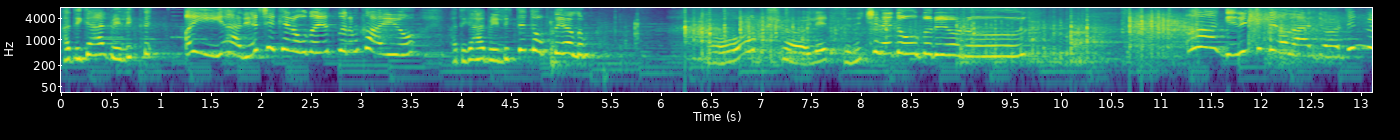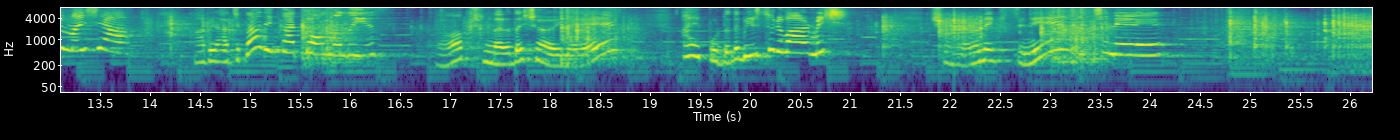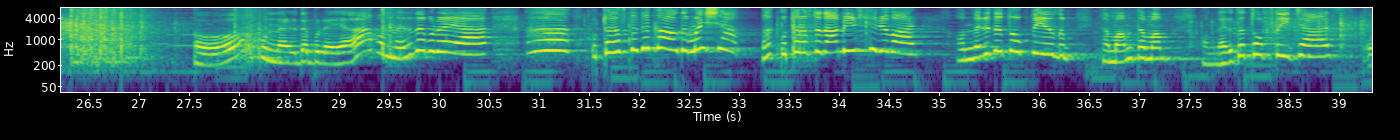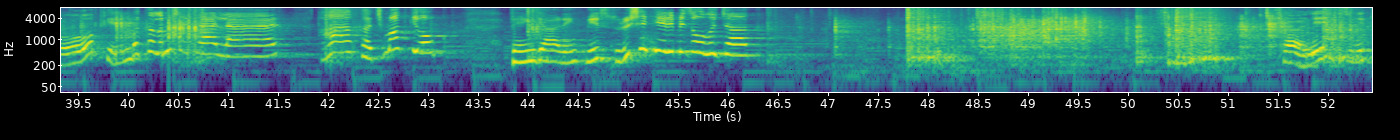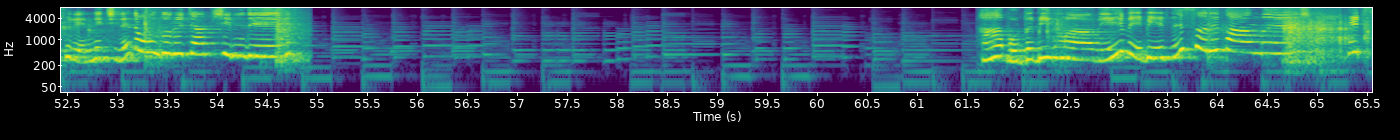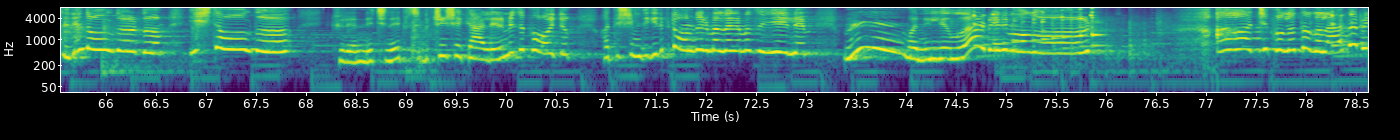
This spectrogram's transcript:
Hadi gel birlikte. Ay her yer şeker oldu ayaklarım kayıyor. Hadi gel birlikte toplayalım. Hop şöyle hepsini içine dolduruyoruz. Aa geri çıkıyorlar gördün mü Maşa? Ha, birazcık daha dikkatli olmalıyız. Hop şunları da şöyle. Ay burada da bir sürü varmış. Şunların hepsini içine. Hop bunları da buraya, bunları da buraya. Aa, bu tarafta da kaldı Maşa. Bak bu tarafta daha bir sürü var. Onları da toplayalım. Tamam tamam. Onları da toplayacağız. Hop gelin bakalım şekerler. Ha kaçmak yok. Rengarenk bir sürü şekerimiz olacak. Şöyle hepsini kürenin içine dolduracağım şimdi. Ha burada bir mavi ve bir de sarı kalmış. Hepsini doldurdum. İşte oldu. Kürenin içine hepsi bütün şekerlerimizi koyduk. Hadi şimdi gidip dondurmalarımızı yiyelim. Hmm, vanilyalılar benim olur. Aa çikolatalılar da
